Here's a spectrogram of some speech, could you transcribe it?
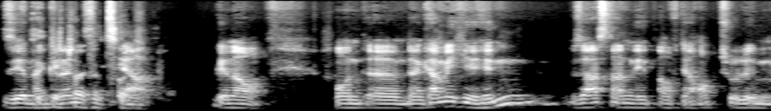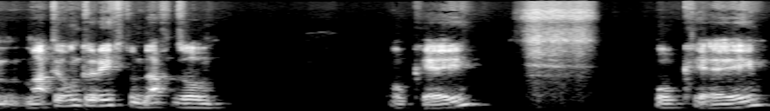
sehr begrenzt. Ja, genau. Und äh, dann kam ich hier hin, saß dann auf der Hauptschule im Matheunterricht und dachte so, okay, okay.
